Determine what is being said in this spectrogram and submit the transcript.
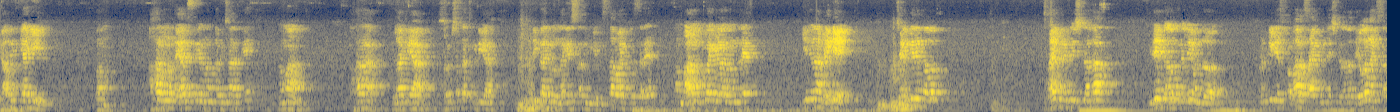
ಯಾವ ರೀತಿಯಾಗಿ ಆಹಾರವನ್ನು ತಯಾರಿಸ್ತೀರಿ ಅನ್ನುವಂಥ ವಿಚಾರಕ್ಕೆ ನಮ್ಮ ಆಹಾರ ಇಲಾಖೆಯ ಸುರಕ್ಷತಾ ಕಮಿಟಿಯ ಅಧಿಕಾರಿಗಳು ನಾಗೇಶ್ ಸರ್ ನಿಮಗೆ ವಿಸ್ತಾರವಾಗಿ ತಿಳಿಸ್ತಾರೆ ನಾನು ಬಹಳ ಮುಖ್ಯವಾಗಿ ಹೇಳೋದಂದ್ರೆ ಈ ದಿನ ಬೆಳಿಗ್ಗೆ ಚಳ್ಳಕೆರೆ ತಾಲೂಕು ಸಹಾಯಕ ನಿರ್ದೇಶಕರಾದ ಇದೇ ತಾಲೂಕಿನಲ್ಲಿ ಒಂದು ಟ್ವೆಂಟಿ ಡೇಸ್ ಪ್ರಭಾರ ಸಹಾಯಕ ನಿರ್ದೇಶಕರಾದ ದೇವನಾಯಕ್ ಸರ್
